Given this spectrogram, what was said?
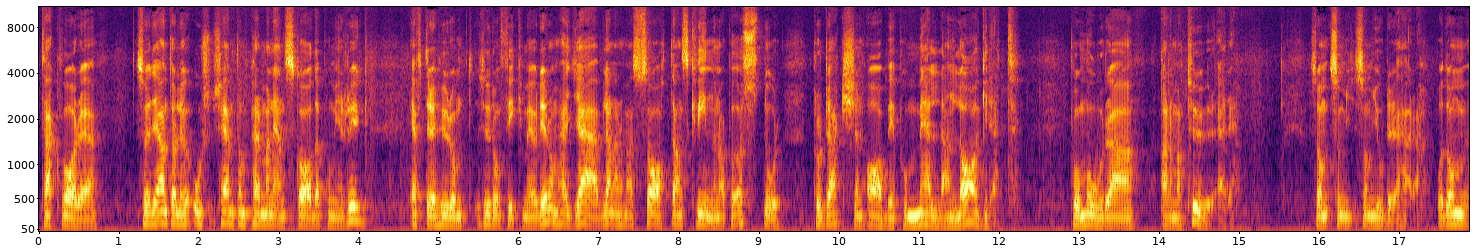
Tack vare... Så det är antagligen okänt om permanent skada på min rygg efter hur de, hur de fick mig. Och det är de här jävlarna, de här satans kvinnorna på Östnor Production AB på mellanlagret. På Mora Armatur är det. Som, som, som gjorde det här. Och de eh,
